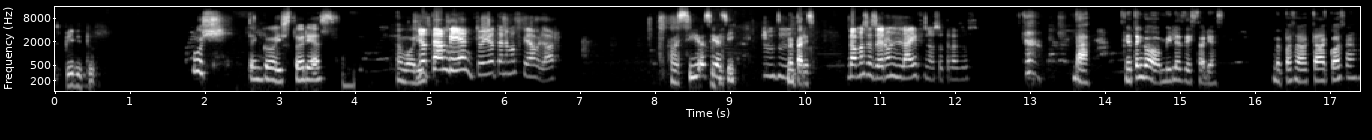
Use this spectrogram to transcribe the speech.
De Espíritus. Ush, tengo historias a morir. Yo también, tú y yo tenemos que hablar. Así, así, así, me parece. Vamos a hacer un live nosotras dos. Va, yo tengo miles de historias. Me pasa cada cosa.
